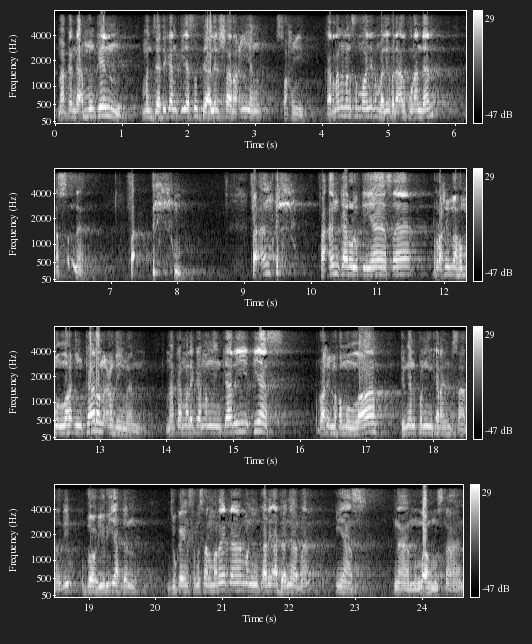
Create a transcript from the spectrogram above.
Maka enggak mungkin menjadikan qiyas itu dalil syar'i yang sahih. Karena memang semuanya kembali pada Al-Qur'an dan As-Sunnah. Fa ankarul qiyasa rahimahumullah inkaran 'aziman. Maka mereka mengingkari qiyas rahimahumullah dengan pengingkaran besar. Jadi zahiriyah dan juga yang semisal mereka mengingkari adanya apa? Qiyas. Na'am, Allah musta'an.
